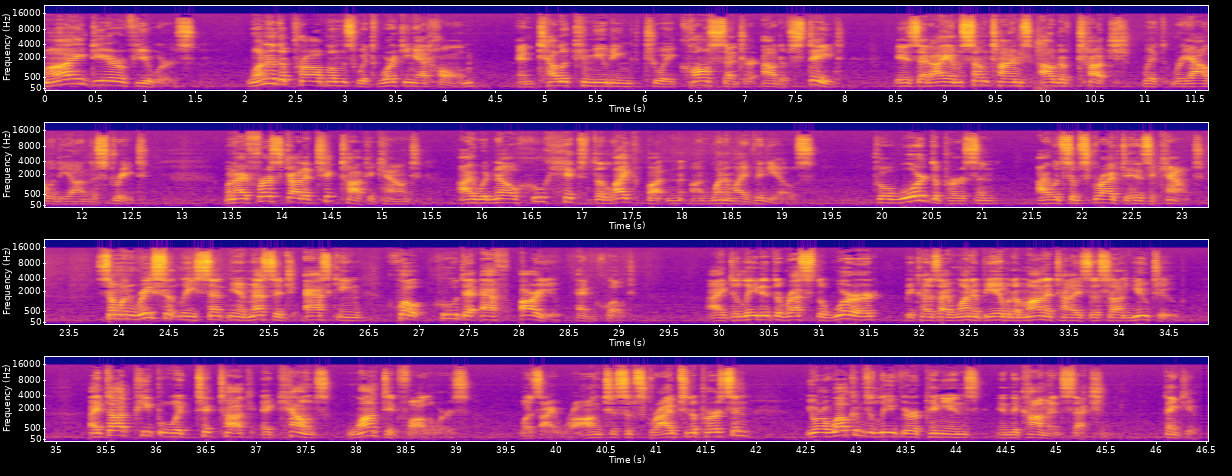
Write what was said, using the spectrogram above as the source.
My dear viewers, one of the problems with working at home and telecommuting to a call center out of state is that I am sometimes out of touch with reality on the street. When I first got a TikTok account, I would know who hit the like button on one of my videos. To award the person, I would subscribe to his account. Someone recently sent me a message asking, quote, who the F are you, end quote. I deleted the rest of the word because I want to be able to monetize this on YouTube. I thought people with TikTok accounts wanted followers. Was I wrong to subscribe to the person? You are welcome to leave your opinions in the comments section. Thank you.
